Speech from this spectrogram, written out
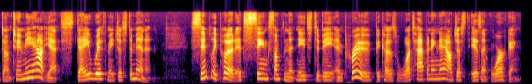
don't tune me out yet. Stay with me just a minute. Simply put, it's seeing something that needs to be improved because what's happening now just isn't working.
